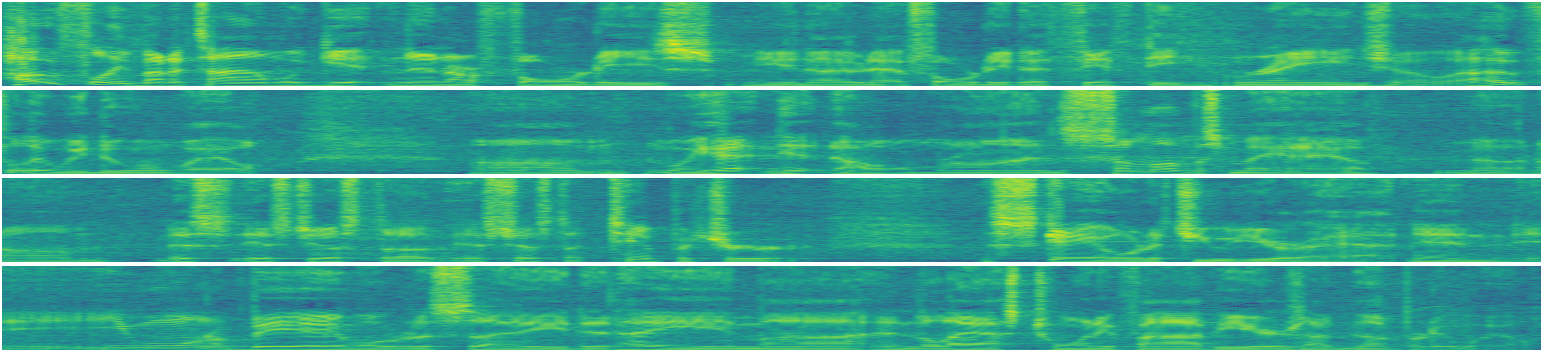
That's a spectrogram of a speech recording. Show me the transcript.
hopefully by the time we're getting in our 40s, you know, that 40 to 50 range, uh, hopefully we're doing well. Um, we hadn't hit the home runs. Some of us may have, but um, it's it's just a it's just a temperature scale that you you're at, and you want to be able to say that hey, in my in the last 25 years, I've done pretty well.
